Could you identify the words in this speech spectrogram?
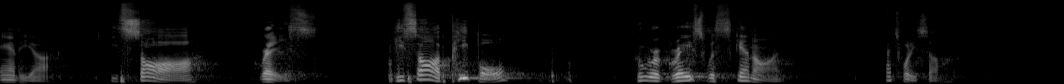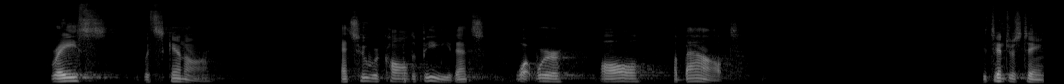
Antioch. He saw grace. He saw a people who were grace with skin on. That's what he saw. Grace with skin on. That's who we're called to be. That's what we're all about. It's interesting.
